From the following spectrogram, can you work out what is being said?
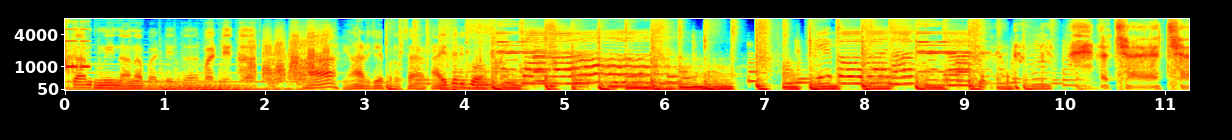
नमस्कार मी नाना पाटेकर पाटेकर हा आर जे प्रसाद आहे तरी कोण अच्छा अच्छा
